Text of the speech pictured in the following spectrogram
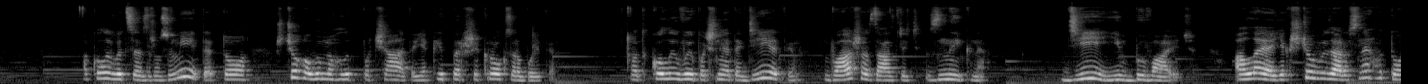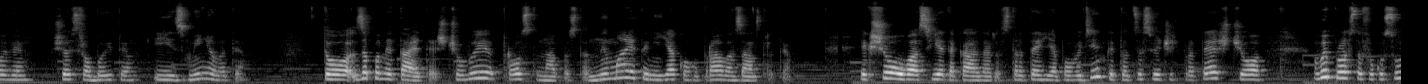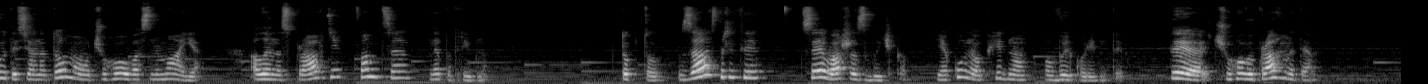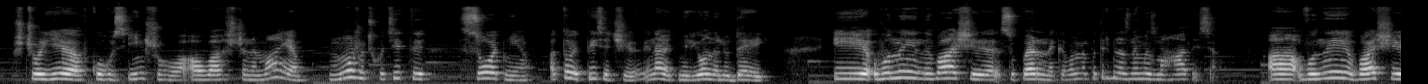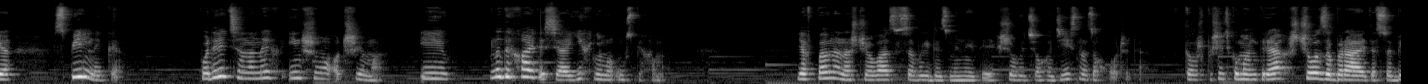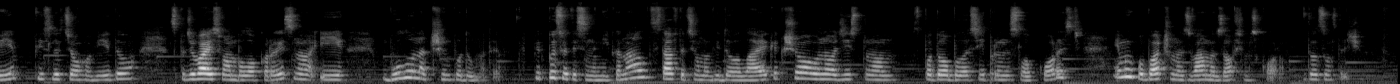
А коли ви це зрозумієте, то з чого ви могли б почати, який перший крок зробити? От коли ви почнете діяти, ваша заздрість зникне, дії її вбивають. Але якщо ви зараз не готові щось робити і змінювати, то запам'ятайте, що ви просто-напросто не маєте ніякого права заздрити. Якщо у вас є така зараз стратегія поведінки, то це свідчить про те, що ви просто фокусуєтеся на тому, чого у вас немає, але насправді вам це не потрібно. Тобто, заздрити це ваша звичка, яку необхідно викорінити. Те, чого ви прагнете, що є в когось іншого, а у вас ще немає, можуть хотіти сотні, а то й тисячі, і навіть мільйони людей. І вони не ваші суперники, вам не потрібно з ними змагатися, а вони ваші спільники. Подивіться на них іншими очима і надихайтеся їхніми успіхами. Я впевнена, що у вас все вийде змінити, якщо ви цього дійсно захочете. Тож пишіть в коментарях, що забираєте собі після цього відео. Сподіваюсь, вам було корисно і було над чим подумати. Підписуйтеся на мій канал, ставте цьому відео лайк, якщо воно дійсно вам сподобалось і принесло користь. І ми побачимось з вами зовсім скоро. До зустрічі!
